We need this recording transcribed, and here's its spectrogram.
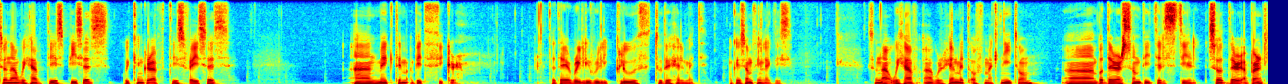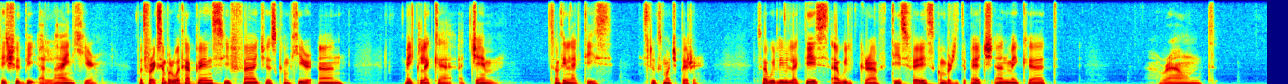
so now we have these pieces. We can grab these faces and make them a bit thicker. That they're really, really glued to the helmet. Okay, something like this. So now we have our helmet of Magneto, uh, but there are some details still. So there apparently should be a line here. But for example, what happens if I just come here and make like a, a gem, something like this. This looks much better. So I will leave it like this. I will grab this face, convert it to edge and make it round,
